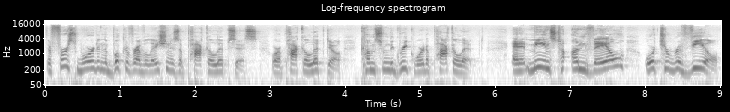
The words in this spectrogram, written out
The first word in the book of Revelation is apocalypsis, or apocalypto, comes from the Greek word apocalypt, and it means to unveil or to reveal.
